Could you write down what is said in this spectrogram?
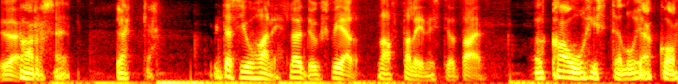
Yö. karseet, yökkä. Mitäs Juhani, löytyykö vielä naftaliinista jotain? Kauhistelujako.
